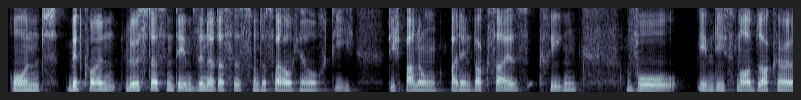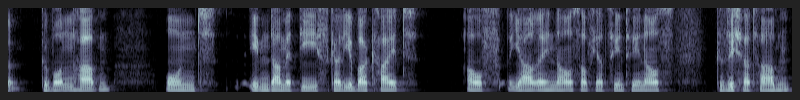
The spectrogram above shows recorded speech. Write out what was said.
Und Bitcoin löst das in dem Sinne, dass es, und das war auch ja auch die, die Spannung bei den Block-Size-Kriegen, wo eben die Small-Blocker gewonnen haben und eben damit die Skalierbarkeit auf Jahre hinaus, auf Jahrzehnte hinaus gesichert haben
